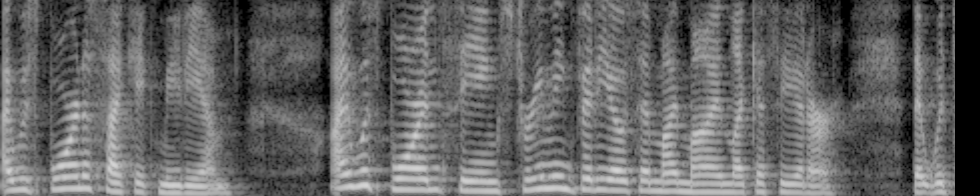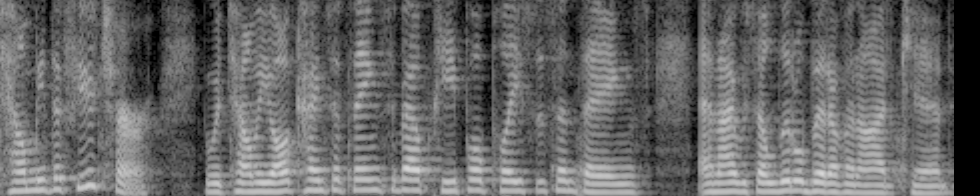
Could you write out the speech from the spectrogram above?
I was born a psychic medium. I was born seeing streaming videos in my mind like a theater that would tell me the future. It would tell me all kinds of things about people, places, and things. And I was a little bit of an odd kid.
